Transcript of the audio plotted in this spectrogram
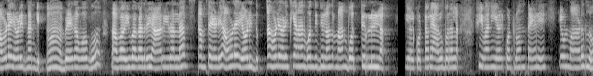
ಅವಳೇ ಹೇಳಿದ್ ನನಗೆ ಹ್ಞೂ ಬೇಗ ಹೋಗು, ಅವ ಇವಾಗಾದ್ರೆ ಯಾರು ಇರಲ್ಲ ಅಂತ ಹೇಳಿ ಅವಳೇ ಹೇಳಿದ್ದು. ಅವಳು ಹೇಳಿದ್ಕೆ ನಾನು ಬಂದಿದ್ದಿಲ್ಲ ಅಂದ್ರೆ ನಾನು ಗೊತ್ತಿರಲಿಲ್ಲ ಹೇಳ್ಕೊಟ್ಟವ್ರೆ ಯಾರೂ ಬರಲ್ಲ. ಶಿವಾನಿ ಹೇಳ್ಕೊಟ್ಲು ಅಂತ ಹೇಳಿ ಇವಳು ಮಾಡಿದ್ಲು.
